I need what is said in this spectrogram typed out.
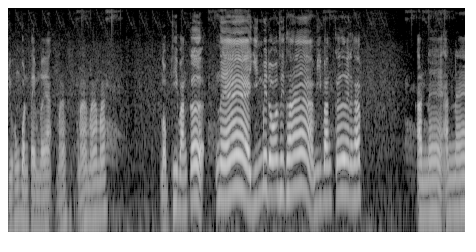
อยู่ข้างบนเต็มเลยอะมามามามา หลบที่บังเกอร์แน่ยิงไม่โดนสิท่ามีบังเกอร์นะครับ อันแน่อันแน่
